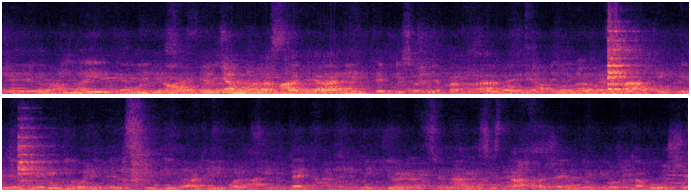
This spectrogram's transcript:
eh, di Lega, Nord, ma chiaramente bisogna parlare delle problematiche del Meridione e del Sud in particolare. Beh, il Meridione Nazionale si sta facendo portavoce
